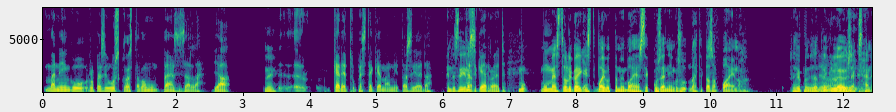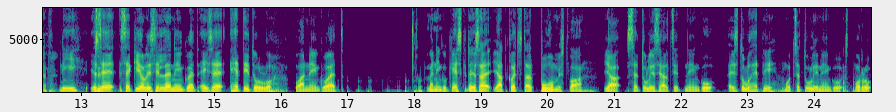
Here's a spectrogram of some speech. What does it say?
mä niinku rupesin uskoa sitä vaan mun pään sisällä. Ja Niin. kädet rupesi tekemään niitä asioita, Entä siinä... mitä sä kerroit. mu, mun mielestä se oli kaikista vaikuttavin vaihe se, kun se niin kuin, lähti tasapaino. Se hypnotisoit niin kuin löysäksi hänet. Niin, ja Sit- se, sekin oli silleen, niin kuin, että ei se heti tullut, vaan niin kuin, että mä niin kuin keskityin ja sä jatkoit sitä puhumista vaan, ja se tuli sieltä sitten, niin kuin, ei se tullut heti, mutta se tuli niin kuin, sit muru,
